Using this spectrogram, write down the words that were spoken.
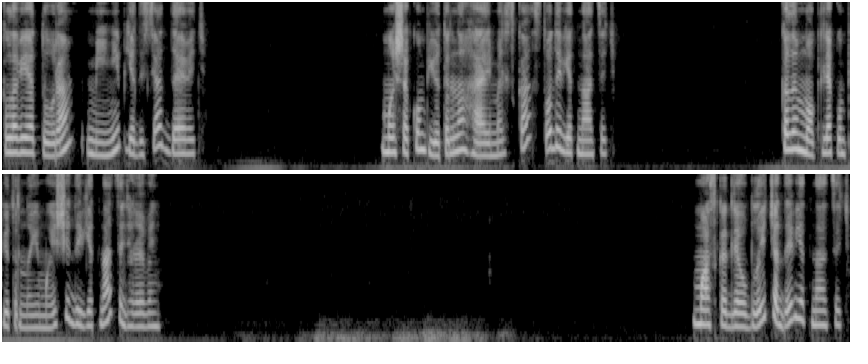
Клавіатура міні 59. Миша комп'ютерна геймерська 119. Килимок для комп'ютерної миші 19 гривень. Маска для обличчя 19.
